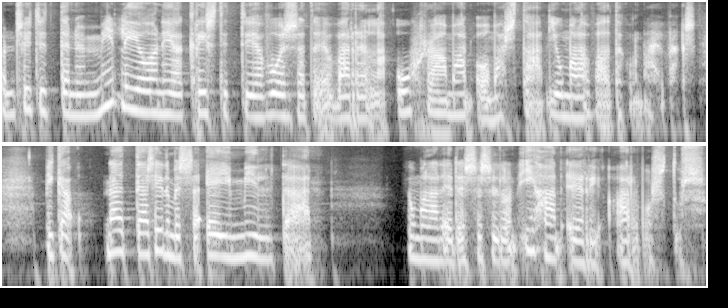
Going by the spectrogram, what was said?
on sytyttänyt miljoonia kristittyjä vuosisatojen varrella uhraamaan omastaan Jumalan valtakunnan hyväksi. Mikä näyttää silmissä ei miltään – Jumalan edessä silloin ihan eri arvostus.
